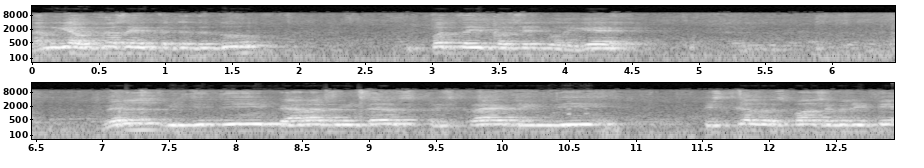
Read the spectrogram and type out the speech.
ನಮಗೆ ಅವಕಾಶ ಇರ್ತಕ್ಕಂಥದ್ದು ಇಪ್ಪತ್ತೈದು ಪರ್ಸೆಂಟ್ ವರೆಗೆ well within the parameters prescribed in the fiscal responsibility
